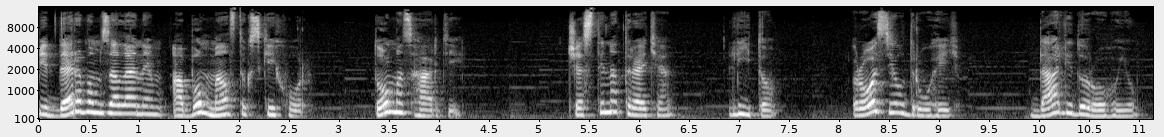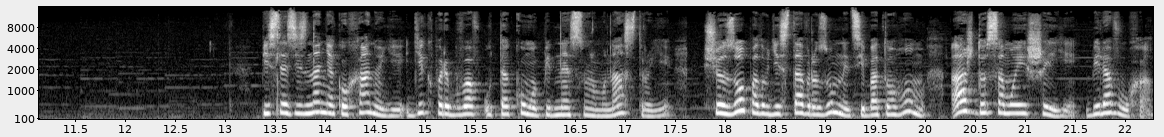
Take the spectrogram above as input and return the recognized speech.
Під деревом зеленим або Мелстокський хор. Томас Гарді. Частина третя. Літо. Розділ другий. Далі дорогою. Після зізнання коханої Дік перебував у такому піднесеному настрої, що з опалу дістав розумниці батогом аж до самої шиї, біля вуха.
